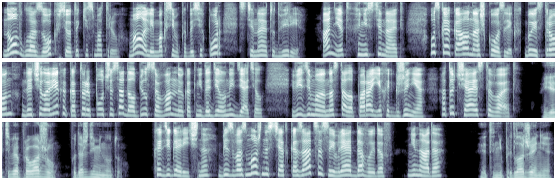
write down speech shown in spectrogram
но в глазок все-таки смотрю. Мало ли Максимка до сих пор стенает у двери. А нет, не стенает. Ускакал наш козлик. Быстро он. Для человека, который полчаса долбился в ванную, как недоделанный дятел. Видимо, настала пора ехать к жене, а то чай остывает. Я тебя провожу. Подожди минуту. Категорично. Без возможности отказаться, заявляет Давыдов. Не надо. Это не предложение.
